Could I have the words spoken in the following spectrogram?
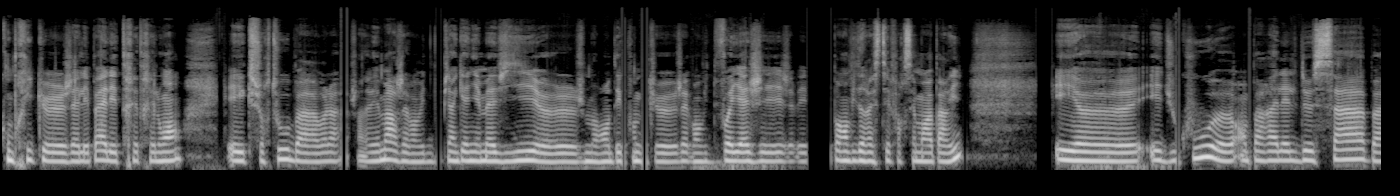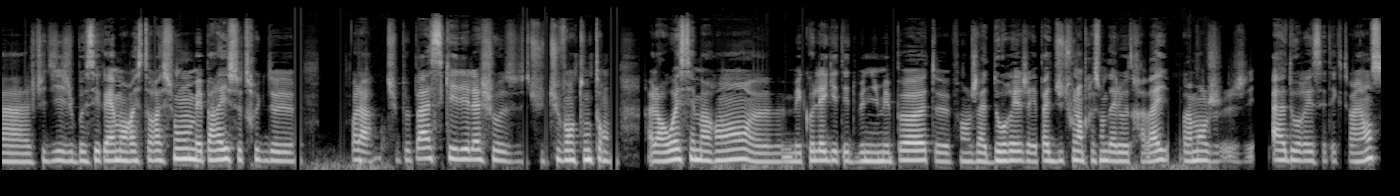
compris que j'allais pas aller très très loin et que surtout, bah voilà, j'en avais marre. J'avais envie de bien gagner ma vie. je me rendais compte que j'avais envie de voyager. J'avais pas envie de rester forcément à Paris. Et, euh, et du coup, euh, en parallèle de ça, bah, je te dis, je bossais quand même en restauration, mais pareil, ce truc de, voilà, tu peux pas scaler la chose, tu, tu vends ton temps. Alors ouais, c'est marrant, euh, mes collègues étaient devenus mes potes, enfin j'adorais, j'avais pas du tout l'impression d'aller au travail. Vraiment, j'ai adoré cette expérience.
